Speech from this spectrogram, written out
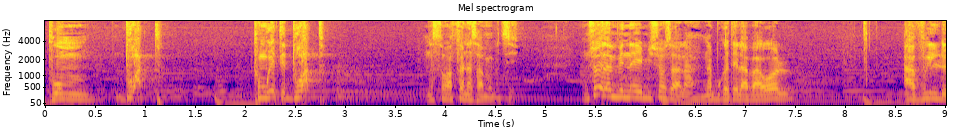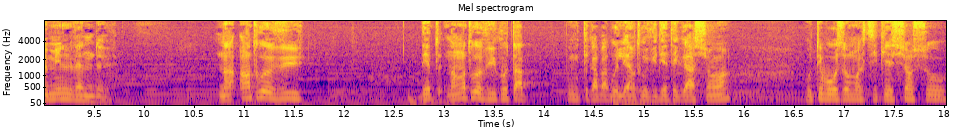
pour droite. Pour me rester droite. Nous sommes fait dans ça m'a dit. Nous sommes venus dans l'émission ça là, pas la parole avril 2022. Nan entrevu nan entrevu ko ta mwen te kapab le entrevu d'integrasyon an, ou te bozo mwen ti kesyon sou,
